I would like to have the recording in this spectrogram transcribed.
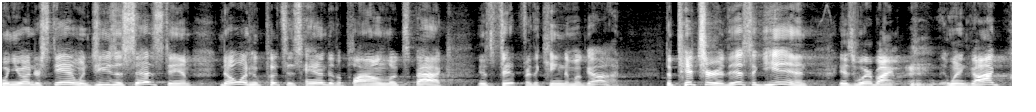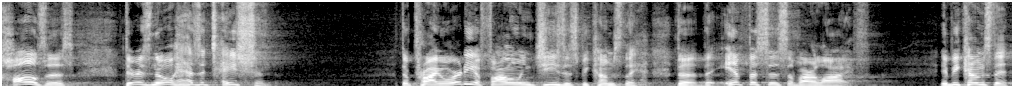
When you understand, when Jesus says to him, No one who puts his hand to the plow and looks back is fit for the kingdom of God. The picture of this, again, is whereby when God calls us, there is no hesitation. The priority of following Jesus becomes the, the, the emphasis of our life. It becomes that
